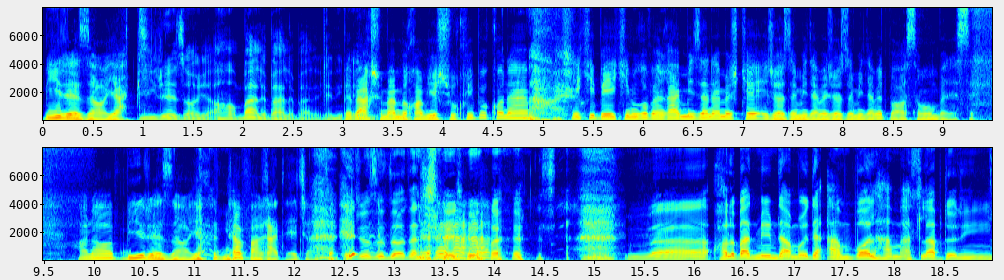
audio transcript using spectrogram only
بی رضایت. بی رضایت. آها بله بله بله. یعنی ببخش من می‌خوام یه شوخی بکنم. یکی به یکی می‌گفت انقدر میزنمش که اجازه میدم اجازه میدمت به آسمون برسه. حالا بی رضایت نه فقط اجازه. اجازه دادن و حالا بعد میریم در مورد اموال هم مطلب داریم.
